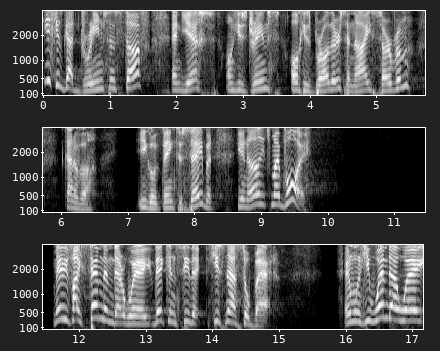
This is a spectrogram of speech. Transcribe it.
Yeah, he's got dreams and stuff. And yes, on his dreams, all his brothers and I serve him. Kind of a ego thing to say, but you know, it's my boy. Maybe if I send them their way, they can see that he's not so bad. And when he went that way,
